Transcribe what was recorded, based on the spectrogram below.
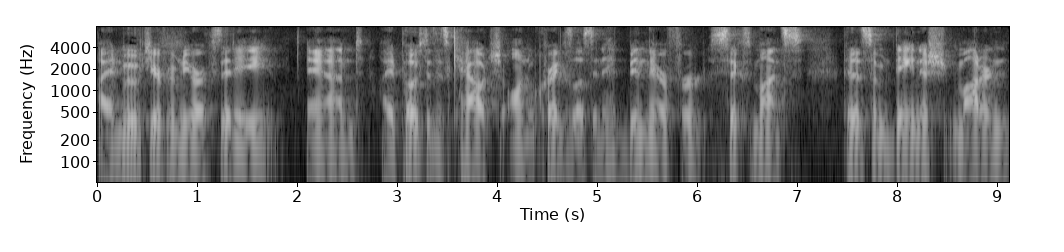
I had moved here from New York City and I had posted this couch on Craigslist and it had been there for 6 months because it's some Danish modern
